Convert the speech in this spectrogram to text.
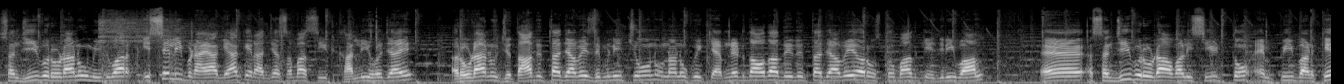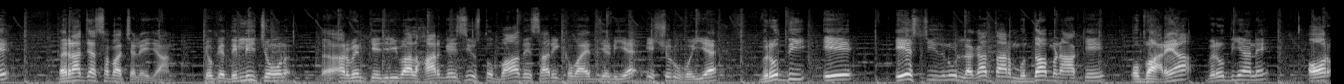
ਸੰਜੀਵ ਅਰੋੜਾ ਨੂੰ ਉਮੀਦਵਾਰ ਇਸੇ ਲਈ ਬਣਾਇਆ ਗਿਆ ਕਿ ਰਾਜ ਸਭਾ ਸੀਟ ਖਾਲੀ ਹੋ ਜਾਏ। ਅਰੋੜਾ ਨੂੰ ਜਿਤਾ ਦਿੱਤਾ ਜਾਵੇ, ਜ਼ਿਮਨੀ ਚੋਣ ਉਹਨਾਂ ਨੂੰ ਕੋਈ ਕੈਬਨਿਟ ਦਾ ਅਹੁਦਾ ਦੇ ਦਿੱਤਾ ਜਾਵੇ ਔਰ ਉਸ ਤੋਂ ਬਾਅਦ ਕੇਜਰੀਵਾਲ ਸੰਜੀਵ ਅਰੋੜਾ ਵਾਲੀ ਸੀਟ ਤੋਂ ਐਮਪੀ ਬਣ ਕੇ ਰਾਜ ਸਭਾ ਚਲੇ ਜਾਣ। ਕਿਉਂਕਿ ਦਿੱਲੀ ਚੋਣ ਅਰਵਿੰਦ ਕੇਜਰੀਵਾਲ ਹਾਰ ਗਏ ਸੀ, ਉਸ ਤੋਂ ਬਾਅਦ ਇਹ ਸਾਰੀ ਕਵਾਇਦ ਜਿਹੜੀ ਹੈ, ਇਹ ਸ਼ੁਰੂ ਹੋਈ ਹੈ। ਵਿਰੋਧੀ ਇਹ, ਇਸ ਚੀਜ਼ ਨੂੰ ਲਗਾਤਾਰ ਮੁੱਦਾ ਬਣਾ ਕੇ ਉਭਾਰਿਆ ਵਿਰੋਧੀਆਂ ਨੇ ਔਰ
